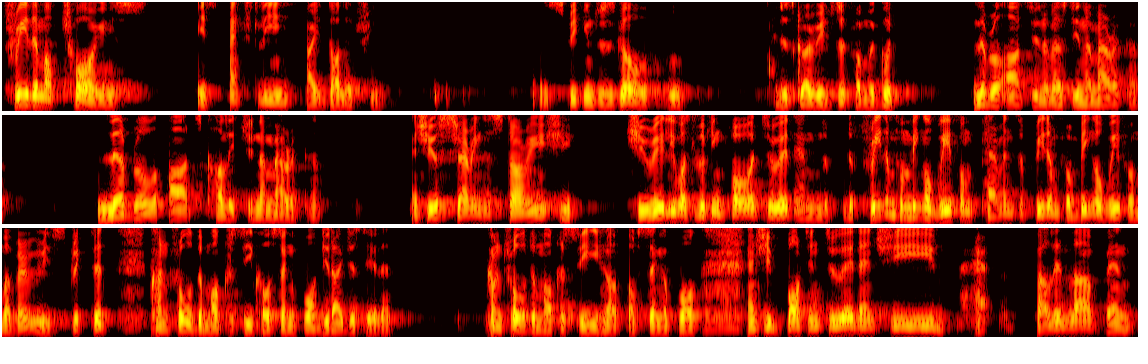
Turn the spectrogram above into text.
Freedom of choice is actually idolatry. I was speaking to this girl who just graduated from a good liberal arts university in America, liberal arts college in America. And she was sharing her story. She she really was looking forward to it and the, the, freedom from being away from parents, the freedom from being away from a very restricted, controlled democracy called Singapore. Did I just say that? controlled democracy of, of Singapore. And she bought into it and she had, fell in love and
